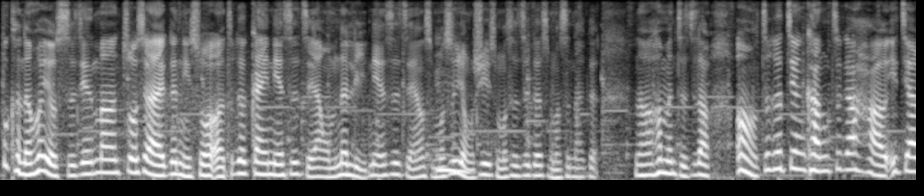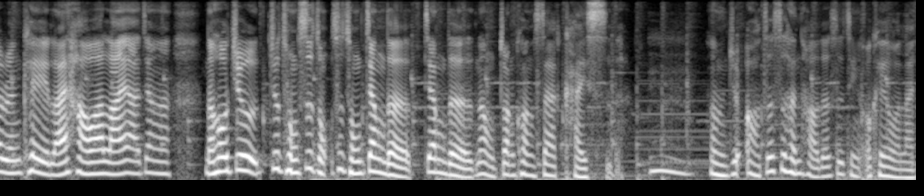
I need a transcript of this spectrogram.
不可能会有时间慢慢坐下来跟你说，呃，这个概念是怎样，我们的理念是怎样，什么是永续，嗯、什么是这个，什么是那个。然后他们只知道，哦，这个健康，这个好，一家人可以来，好啊，来啊，这样啊。然后就就从是从是从这样的这样的那种状况下。开始的，嗯，他们就哦，这是很好的事情，OK，我来。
